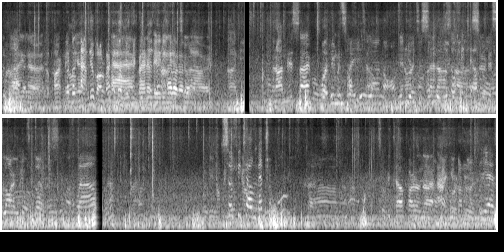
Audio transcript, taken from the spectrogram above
in buying an apartment tất cả here đều có các cái phần and thành renovating it to our uh, needs. But on this side, we're bởi vì working mình with thấy là Sofitel nó in order to set up uh, Sofitel. service lôi apartments. đồ wow. Sofitel Metropole? Sofitel, part of the Accor. Yes.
